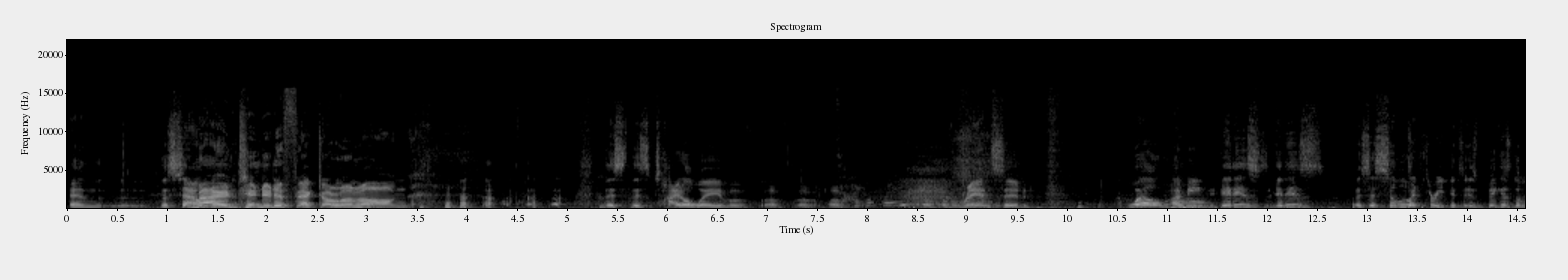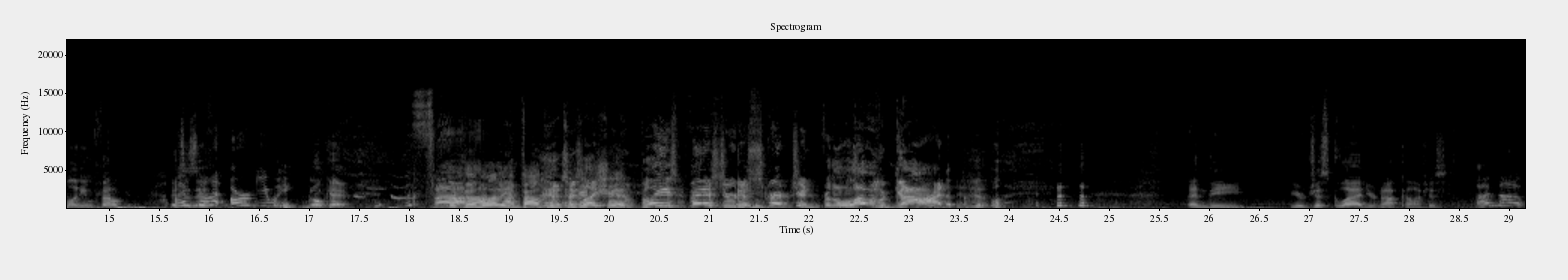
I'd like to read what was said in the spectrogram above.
And uh, the sound. My intended effect all along. this this tidal wave of of, of, of, of, of rancid. Well, I mean, it is it is it's a silhouette three. It's as big as the Millennium Falcon. It's I'm as not arguing. okay. If the ah. Millennium Falcon took a like, shit. please finish your description for the love of God. And the you're just glad you're not conscious I'm not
